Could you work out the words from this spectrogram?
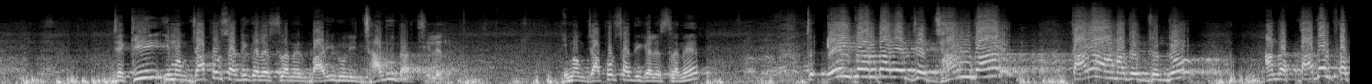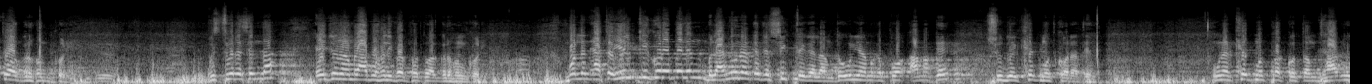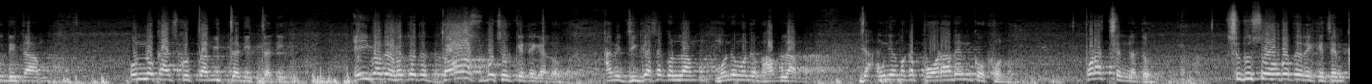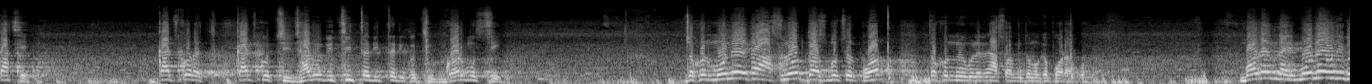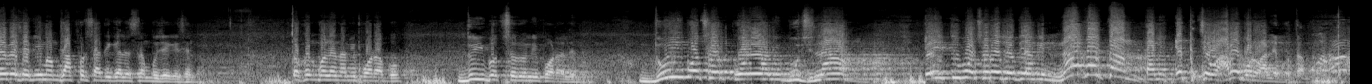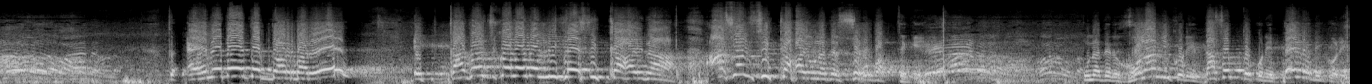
যে কি? ইমাম জাফর সাদিক আলাহ ইসলামের বাড়ির উনি ঝাড়ুদার ছিলেন। ইমাম জাফর সাদিক আলাহ ইসলামের তো এই দরবারের যে ঝাড়ুদার, তারা আমাদের জন্য আমরা তাদের ফতোয়া গ্রহণ করি। বুঝতে পেরেছেন না? এই জন্য আমরা আবু হানিফার ফতোয়া গ্রহণ করি। বললেন, এত ইল কি করে পেলেন? বলে, আমি ওনার কাছে শিখতে গেলাম। তো উনি আমাকে আমাকে শুধু খেদমত করাতেন। উনার খেদমত পাক করতাম, ঝাড়ু দিতাম, অন্য কাজ করতাম, ইত্যাদি ইত্যাদি। এইভাবে হতে হতে দশ বছর কেটে গেল। আমি জিজ্ঞাসা করলাম, মনে মনে ভাবলাম যে উনি আমাকে পড়াবেন কখন? পড়াচ্ছেন না তো। শুধু সোহবতে রেখেছেন, কাছে। কাজ করা, কাজ করছি, ঝাড়ু দিচ্ছি, ইত্যাদি ইত্যাদি করছি ঘর মুছছি যখন মনে এটা আসলো, দশ বছর পর, তখন উনি বললেন, আসো, আমি তোমাকে পড়াবো। বলেন নাই, মনে উনি ভেবেছেন, ইমাম জাফর সাদিক আল ইসলাম বুঝে গেছেন। তখন বলেন, আমি পড়াবো। দুই বছর উনি পড়ালেন। দুই বছর পরে আমি বুঝলাম, এই দু বছরে যদি আমি না তা আমি এর চেয়েও আরও বড় আলেম হতাম। তো আহলে বায়তের দরবারে এই কাগজ কলমে লিখে শিক্ষা হয় না, আসল শিক্ষা হয় ওনাদের সোহবত থেকে। উনাদের গোলামি করে, দাসত্ব করে প্যারবি করে।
